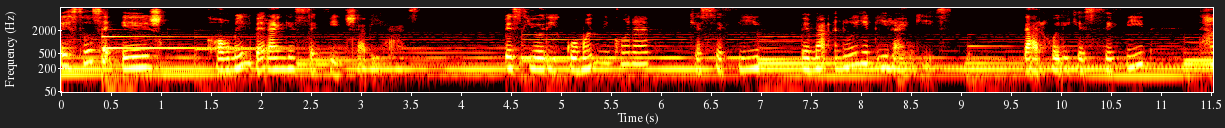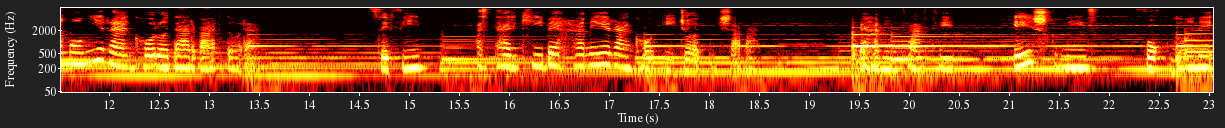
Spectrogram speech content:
احساس عشق کامل به رنگ سفید شبیه است. بسیاری گمان می که سفید به معنای بیرنگی است در حالی که سفید تمامی رنگ ها را در بر دارد. سفید از ترکیب همه رنگ ها ایجاد می شود به همین ترتیب عشق نیز فقدان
